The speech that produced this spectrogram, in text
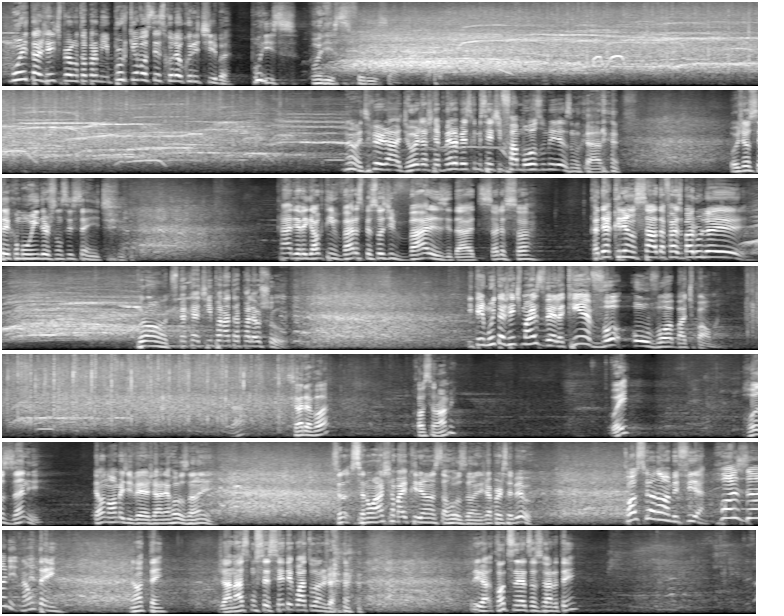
Muita gente perguntou para mim, por que você escolheu Curitiba? Por isso, por isso, por isso. Não, de verdade, hoje acho que é a primeira vez que eu me senti famoso mesmo, cara. Hoje eu sei como o Whindersson se sente. Cara, e é legal que tem várias pessoas de várias idades. Olha só. Cadê a criançada? Faz barulho aí. Pronto, fica quietinho para não atrapalhar o show. E tem muita gente mais velha. Quem é vô ou vó, bate palma. Tá? Senhora é vó? Qual o seu nome? Oi? Rosane. Até o nome é de velha já, né? Rosane. Você não acha mais criança, Rosane, já percebeu? Qual o seu nome, filha? Rosane. Não tem. Não tem. Já nasce com 64 anos já. Obrigado. Quantos netos a senhora tem?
